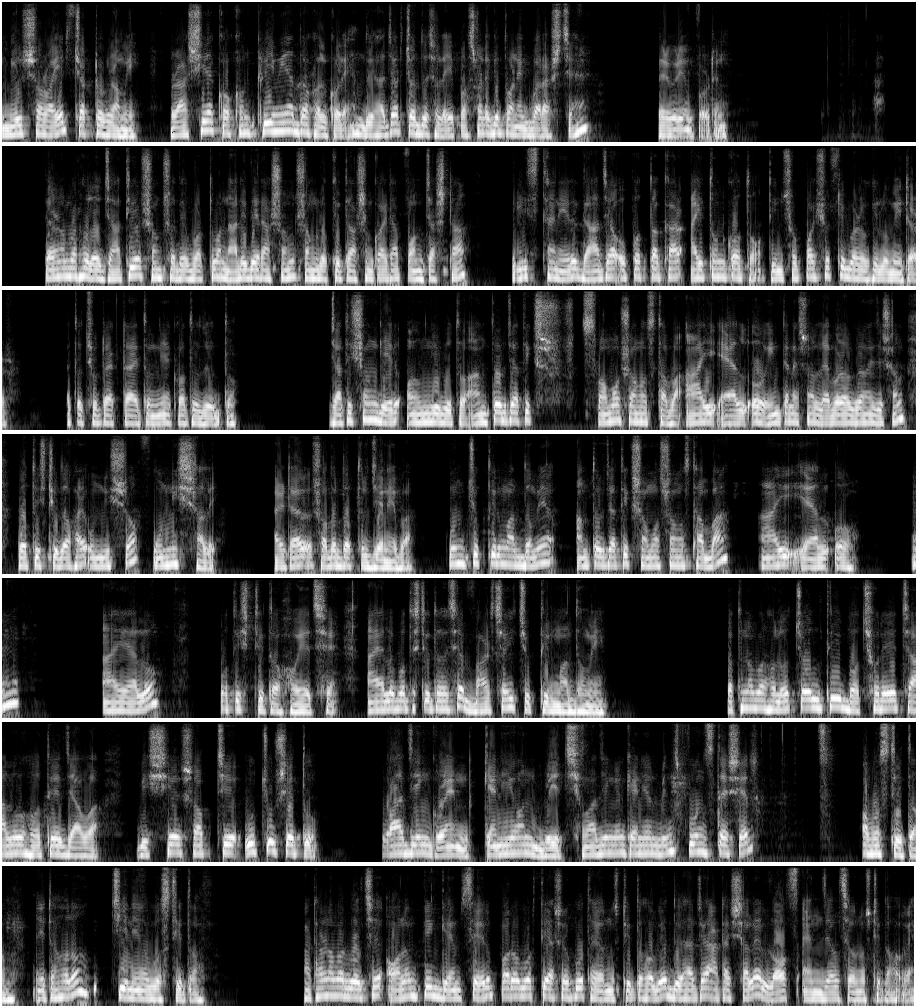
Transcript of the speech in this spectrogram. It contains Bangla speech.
মিরসরাইয়ের চট্টগ্রামে। রাশিয়া কখন ক্রিমিয়া দখল করে? দুই হাজার চোদ্দ সালে। এই প্রশ্নটা কিন্তু অনেকবার আসছে হ্যাঁ? ভেরি ভেরি ইম্পর্টেন্ট তেরো নম্বর হলো, জাতীয় সংসদে বর্তমান নারীদের আসন সংরক্ষিত আসন কয়টা পঞ্চাশটা। ফিলিস্তানের গাজা উপত্যকার আয়তন কত? তিনশো পঁয়ষট্টি বর্গ কিলোমিটার। এত ছোট একটা আয়তন নিয়ে কত যুদ্ধ? জাতিসংঘের অঙ্গীভূত আন্তর্জাতিক শ্রম সংস্থা বা আইএলও ইন্টারন্যাশনাল লেবার অর্গানাইজেশন প্রতিষ্ঠিত হয় উনিশশো উনিশ সালে। আর এটা সদর দপ্তর জেনেভা। কোন চুক্তির মাধ্যমে আন্তর্জাতিক শ্রম সংস্থা বা আইএলও হ্যাঁ? আইএলও প্রতিষ্ঠিত হয়েছে। আইএলও প্রতিষ্ঠিত হয়েছে বার্চাই চুক্তির মাধ্যমে। প্রথম নম্বর হলো, চলতি বছরে চালু হতে যাওয়া বিশ্বের সবচেয়ে উঁচু সেতু, ওয়াজিং grand canyon bridge. ওয়াজিং grand canyon bridge পুঞ্চ দেশের অবস্থিত? এটা হলো চীনে অবস্থিত। আঠারো নম্বর বলছে, অলিম্পিক গেমসের পরবর্তী আসর কোথায় অনুষ্ঠিত হবে? দুই হাজার আঠাশ সালে লস অ্যাঞ্জেলসে অনুষ্ঠিত হবে।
